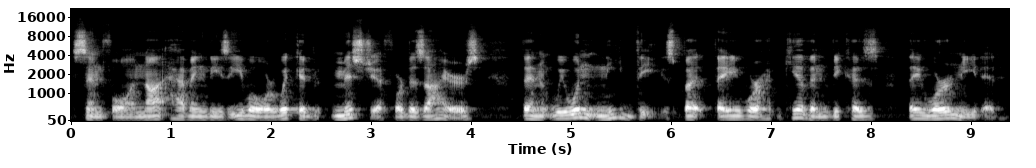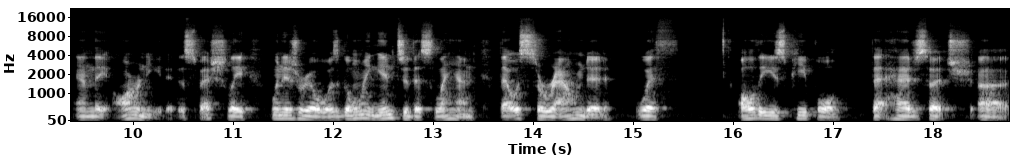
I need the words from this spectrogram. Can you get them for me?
sinful and not having these evil or wicked mischief or desires, then we wouldn't need these, but they were given because they were needed and they are needed, especially when Israel was going into this land that was surrounded with all these people that had such uh,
